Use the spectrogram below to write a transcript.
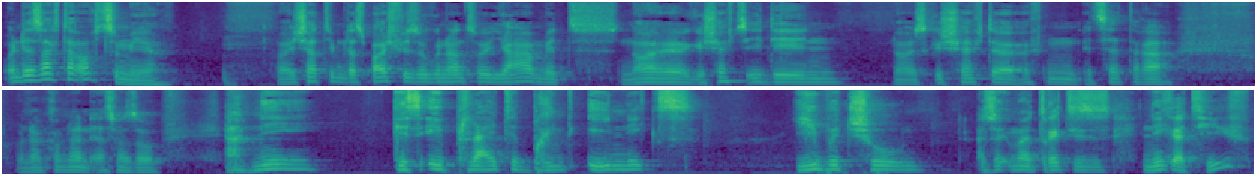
Und er sagte auch zu mir, weil ich hatte ihm das Beispiel so genannt, so ja, mit neue Geschäftsideen, neues Geschäft eröffnen, etc. Und dann kommt dann erstmal so, ja, nee, gehst eh pleite, bringt eh nix, jibet schon. Also immer direkt dieses Negativ.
